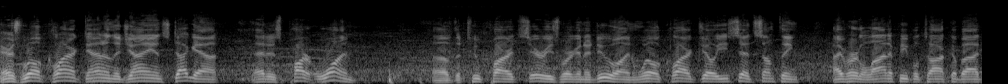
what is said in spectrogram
There's Will Clark down in the Giants dugout. That is part one of the two-part series we're going to do on Will Clark. Joe, you said something I've heard a lot of people talk about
